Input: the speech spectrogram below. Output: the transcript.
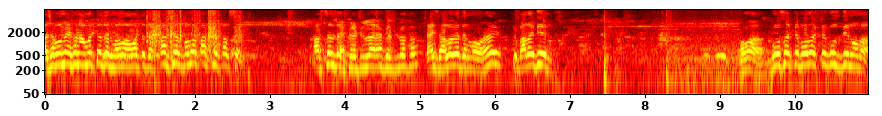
আচ্ছা মামা এখন আমারটা দেন মামা আমারটা দেন। পার্সেল মামা পার্সেল পার্সেল পার্সেল দেন। এক প্লেট দিলো আর এক প্লেট দিলো তো। রাইস ভালো করে দেন মামা হ্যাঁ? একটু বাড়াই দিন মামা গোস একটা বড় একটা গোস দিন মামা।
